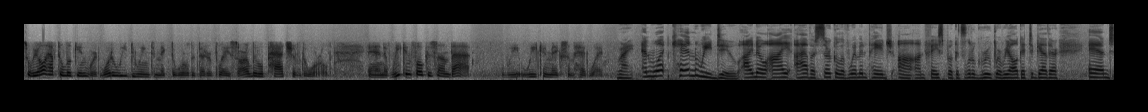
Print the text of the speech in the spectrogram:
So we all have to look inward. What are we doing to make the world a better place? Our little patch of the world. And if we can focus on that, we, we can make some headway. Right. And what can we do? I know I, I have a Circle of Women page uh, on Facebook. It's a little group where we all get together. And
